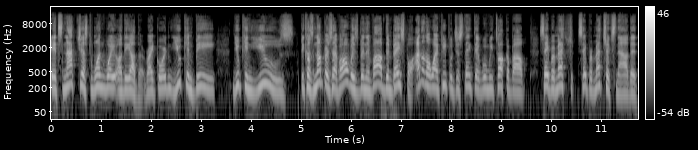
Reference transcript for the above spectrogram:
it's not just one way or the other, right, Gordon? You can be you can use because numbers have always been involved in baseball. I don't know why people just think that when we talk about sabermetri- sabermetrics now that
